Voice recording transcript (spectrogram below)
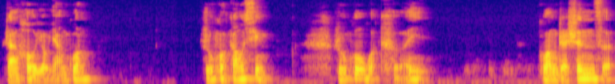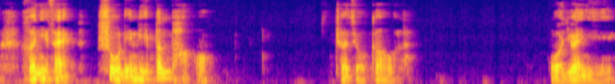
然后有阳光。如果高兴，如果我可以光着身子和你在树林里奔跑，这就够了。我愿意，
